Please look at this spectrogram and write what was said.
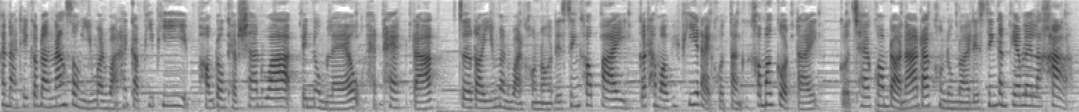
ขณะที่กำลังนั่งส่งยิ้มหวานๆให้กับพี่ๆ พร้อมลงแคปชั่นว่าเป็นหนุ่มแล้วแฮชแท็กรัก เจอรอยยิ้มหวานๆของน้องเดซซิ่งเข้าไป ก็ทำเอาพี่ๆหลายคนต่างก็เข้ามากดไลค์ กดแชร์ความดอกน่ารักของหนุ่มน้อยเดซซิ่งกันเพียบเลยล่ะค่ะ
